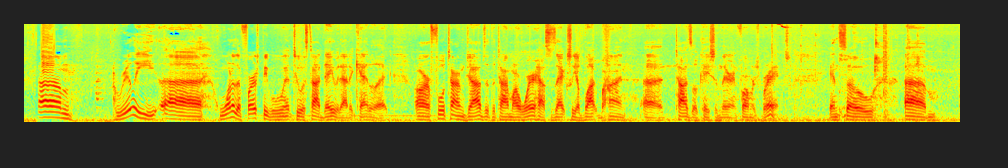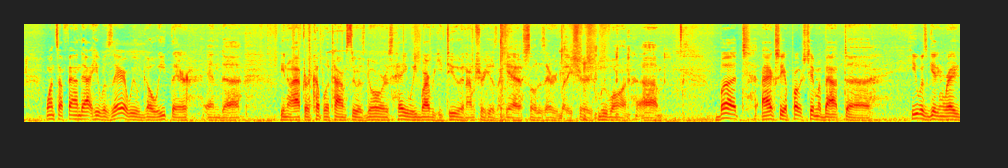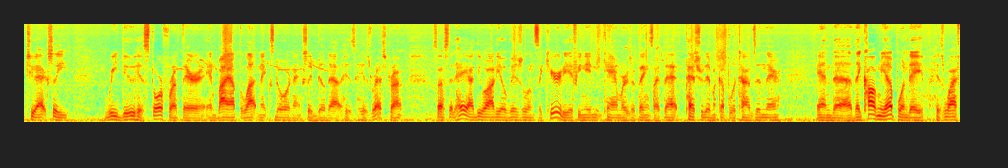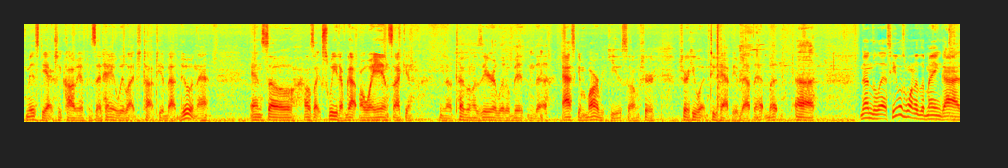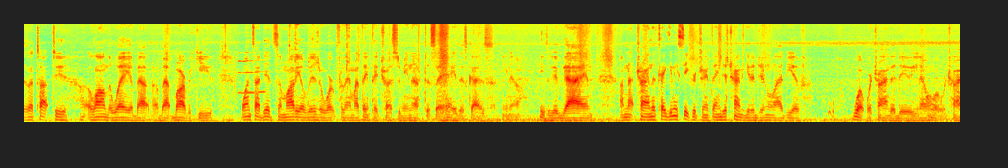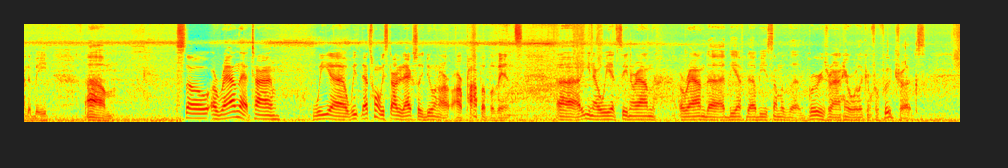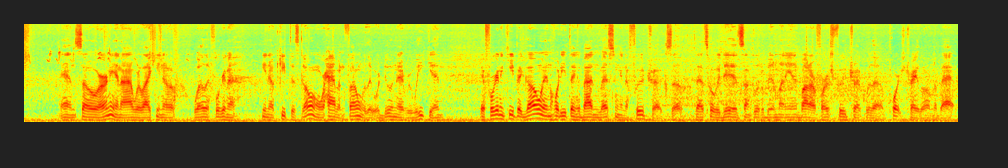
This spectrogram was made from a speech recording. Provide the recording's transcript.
Really, uh, one of the first people we went to was Todd David out at Cattleack. Our full-time jobs at the time, our warehouse was actually a block behind uh, Todd's location there in Farmers Branch. And so, um, once I found out he was there, we would go eat there. And uh, you know, after a couple of times through his doors, hey, we barbecue too. And I'm sure he was like, yeah, so does everybody. Sure, move on. Um, but I actually approached him about uh, he was getting ready to actually redo his storefront there and buy out the lot next door and actually build out his, his restaurant. So I said, hey, I do audio, visual, and security if you need any cameras or things like that. Pestered him a couple of times in there. And uh, they called me up one day. His wife, Misty, actually called me up and said, hey, we'd like to talk to you about doing that. And so I was like, sweet, I've got my way in so I can, you know, tug on his ear a little bit and uh, ask him barbecue. So I'm sure, sure he wasn't too happy about that. But uh, nonetheless, he was one of the main guys I talked to along the way about about barbecue. Once I did some audio visual work for them, I think they trusted me enough to say, "Hey, this guy's, you know, he's a good guy," and I'm not trying to take any secrets or anything, just trying to get a general idea of what we're trying to do, you know, what we're trying to be. Um, so around that time, we, uh, we that's when we started actually doing our, our pop-up events. Uh, you know, we had seen around around uh, DFW some of the breweries around here were looking for food trucks. And so Ernie and I were like, you know, well, if we're gonna, you know, keep this going, we're having fun with it. We're doing it every weekend. If we're gonna keep it going, what do you think about investing in a food truck? So that's what we did. Sunk a little bit of money in and bought our first food truck with a porch trailer on the back,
